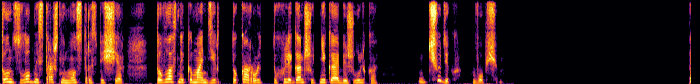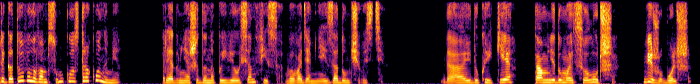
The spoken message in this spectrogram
То он злобный страшный монстр из пещер, то властный командир, то король, то хулиган, шутник и обижулька. Чудик, в общем. «Приготовила вам сумку с драконами». Рядом неожиданно появилась Анфиса, выводя меня из задумчивости. «Да, иду к реке. Там, мне думается, лучше. Вижу больше».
